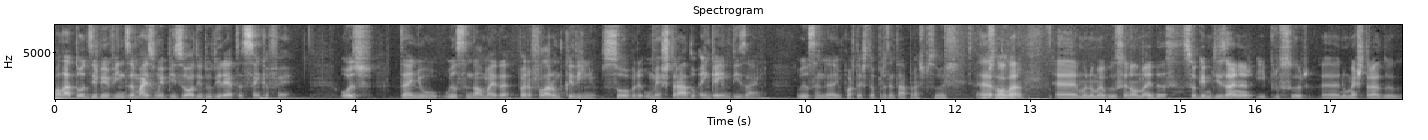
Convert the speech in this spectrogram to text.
Olá a todos e bem-vindos a mais um episódio do Direta Sem Café. Hoje tenho Wilson de Almeida para falar um bocadinho sobre o mestrado em Game Design. Wilson, eh, importas-te apresentar para as pessoas? Uh, olá, uh, meu nome é Wilson Almeida, sou game designer e professor uh, no mestrado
